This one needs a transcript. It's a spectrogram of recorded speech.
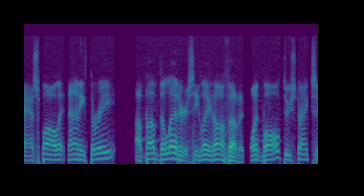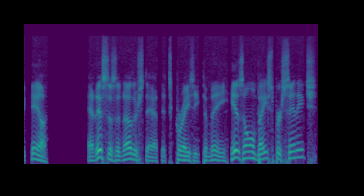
Fastball at 93. Above the letters. He laid off of it. One ball, two strikes a count. And this is another stat that's crazy to me. His on base percentage,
